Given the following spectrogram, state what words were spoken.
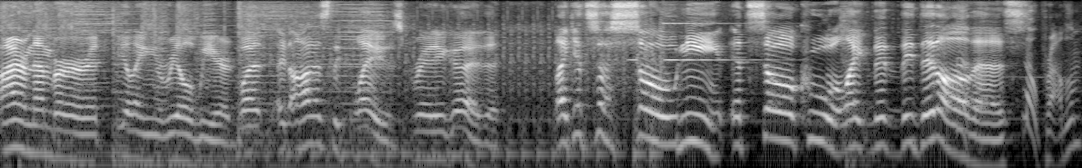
I remember it feeling real weird, but it honestly plays pretty good. Like, it's just so neat. It's so cool. Like, they, they did all uh, this. No problem.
